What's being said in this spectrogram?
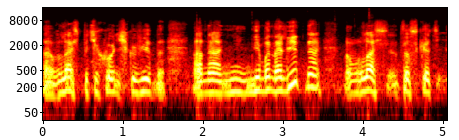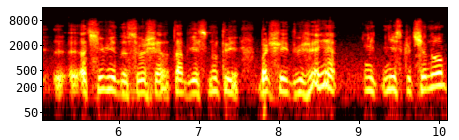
э, власть потихонечку видно, она не монолитна. Власть, так сказать, э, очевидно совершенно. Там есть внутри большие движения. Не исключено,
